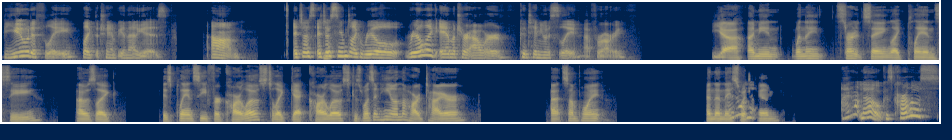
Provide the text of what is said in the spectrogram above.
beautifully like the champion that he is. Um it just it just seemed like real real like amateur hour continuously at ferrari Yeah, I mean, when they started saying like Plan C, I was like, is Plan C for Carlos to like get Carlos? Because wasn't he on the hard tire at some point? and then they switched know. him. I don't know because Carlos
